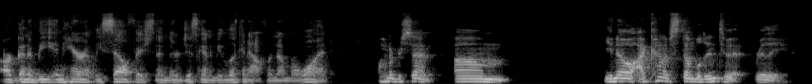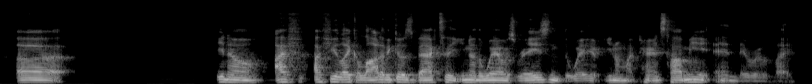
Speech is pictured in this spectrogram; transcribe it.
are going to be inherently selfish then they're just going to be looking out for number one 100% um you know i kind of stumbled into it really uh you know, I, I feel like a lot of it goes back to, you know, the way I was raised and the way, you know, my parents taught me and they were like,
